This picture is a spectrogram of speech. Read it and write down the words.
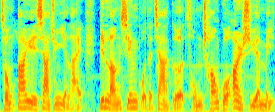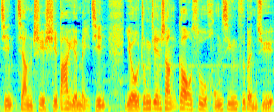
从八月下旬以来，槟榔鲜果的价格从超过二十元美金降至十八元美金。有中间商告诉红星资本局，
